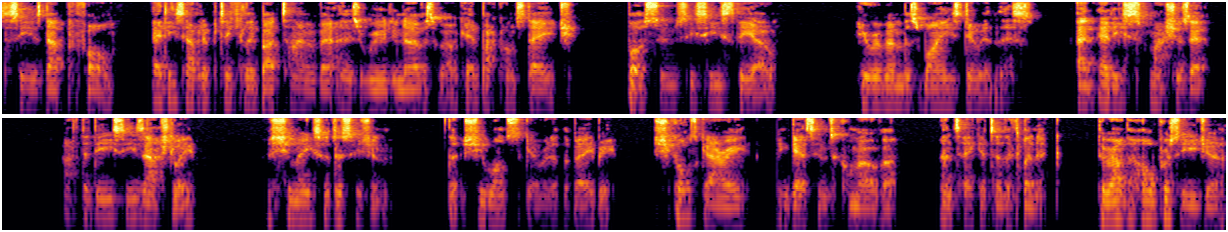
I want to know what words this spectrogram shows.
to see his dad perform. Eddie's having a particularly bad time of it and is really nervous about getting back on stage. But as soon as he sees Theo, he remembers why he's doing this, and Eddie smashes it. After Dee sees Ashley, she makes a decision that she wants to get rid of the baby. She calls Gary and gets him to come over and take her to the clinic. Throughout the whole procedure,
